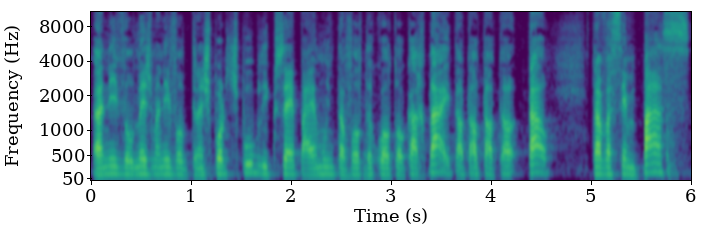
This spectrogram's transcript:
a nível, mesmo a nível de transportes públicos, é pá, é muita volta que o autocarro dá e tal, tal, tal, tal, tal. Estava sem passe.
